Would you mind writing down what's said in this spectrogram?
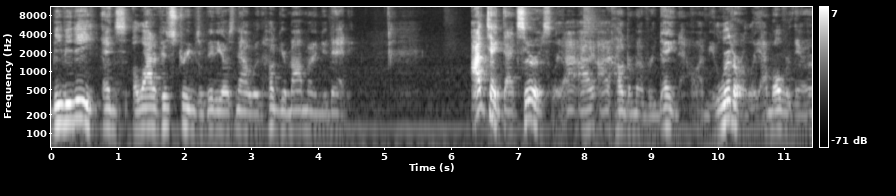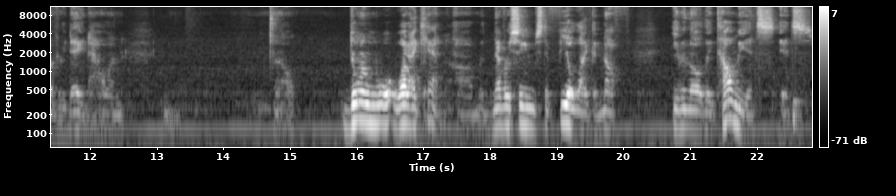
BVD ends a lot of his streams and videos now with hug your mama and your daddy I take that seriously I, I, I hug them every day now I mean literally I'm over there every day now and, you know, doing what I can. Um, it never seems to feel like enough, even though they tell me it's it's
